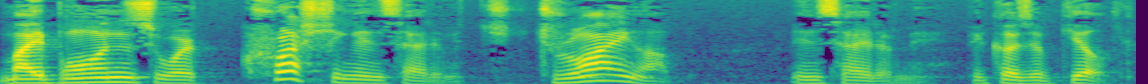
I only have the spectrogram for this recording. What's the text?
my bones were crushing inside of me, drying up. inside of me because of guilt.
